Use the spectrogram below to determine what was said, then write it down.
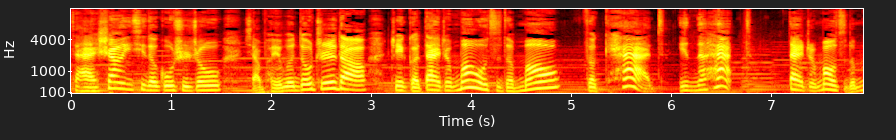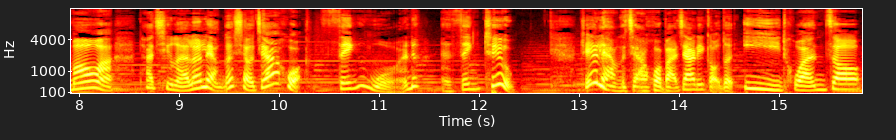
在上一期的故事中，小朋友们都知道这个戴着帽子的猫，the cat in the hat。戴着帽子的猫啊，它请来了两个小家伙，Thing One and Thing Two。 这两个家伙把家里搞得一团糟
